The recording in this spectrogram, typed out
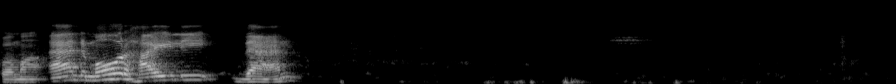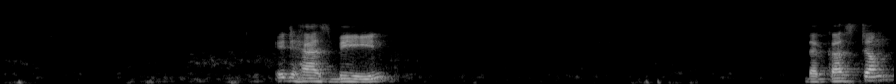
Comma. And more highly than. It has been. The custom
